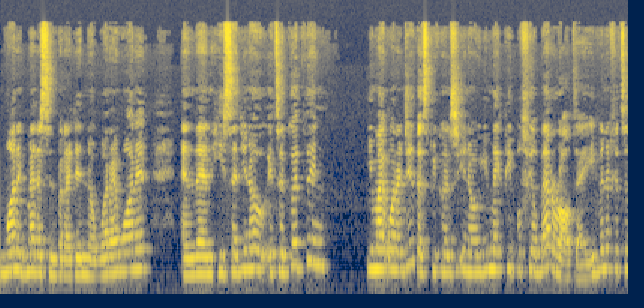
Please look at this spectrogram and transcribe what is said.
wanted medicine, but I didn't know what I wanted. And then he said, you know, it's a good thing you might want to do this because you know you make people feel better all day, even if it's a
